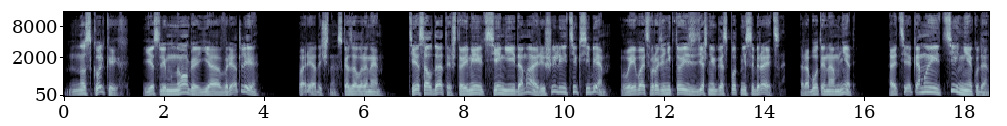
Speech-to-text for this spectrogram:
Но сколько их? Если много, я вряд ли...» «Порядочно», — сказал Рене. Те солдаты, что имеют семьи и дома, решили идти к себе. Воевать вроде никто из здешних господ не собирается. Работы нам нет. А те, кому идти некуда,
